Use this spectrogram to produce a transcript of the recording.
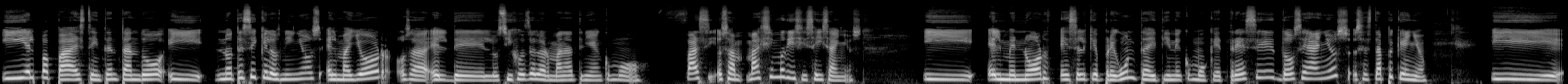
Y el papá está intentando, y nótese que los niños, el mayor, o sea, el de los hijos de la hermana tenían como fácil, o sea, máximo 16 años. Y el menor es el que pregunta y tiene como que 13, 12 años, o sea, está pequeño. Y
